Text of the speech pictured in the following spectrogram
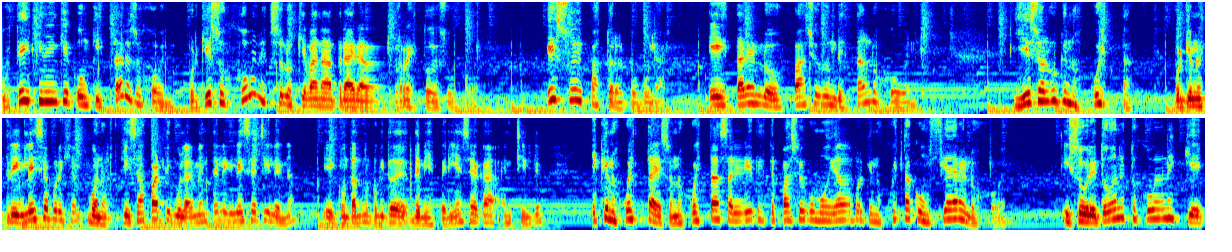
ustedes tienen que conquistar a esos jóvenes, porque esos jóvenes son los que van a atraer al resto de sus jóvenes. Eso es pastoral popular, es estar en los espacios donde están los jóvenes. Y eso es algo que nos cuesta, porque nuestra iglesia, por ejemplo, bueno, quizás particularmente la iglesia chilena, eh, contando un poquito de, de, mi experiencia acá en Chile, es que nos cuesta eso, nos cuesta salir de este espacio de comodidad porque nos cuesta confiar en los jóvenes. Y sobre todo en estos jóvenes que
